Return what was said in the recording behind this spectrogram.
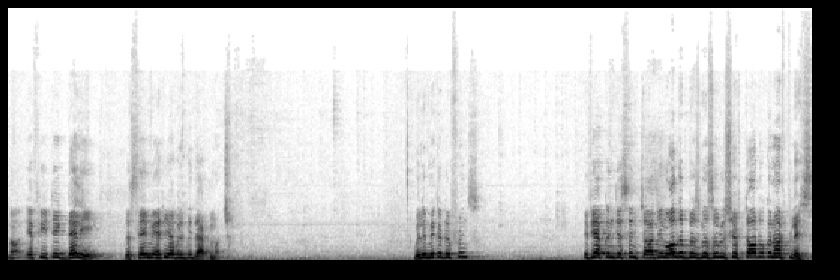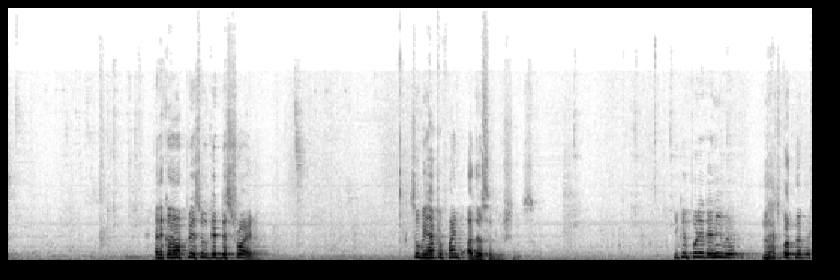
Now, if you take Delhi, the same area will be that much. Will it make a difference? If you have congestion charging, all the businesses will shift out to Connaught Place. And Connaught Place will get destroyed. So we have to find other solutions. You can put it anywhere, Lajpat Nagar.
